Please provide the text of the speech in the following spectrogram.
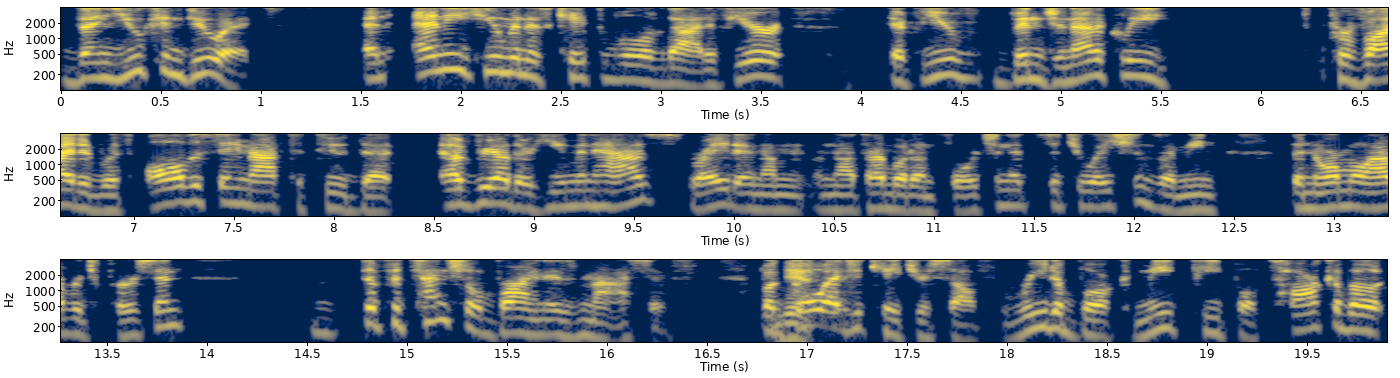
then you can do it and any human is capable of that if you're if you've been genetically provided with all the same aptitude that every other human has, right? And I'm, I'm not talking about unfortunate situations. I mean, the normal average person, the potential, Brian, is massive. But yeah. go educate yourself, read a book, meet people, talk about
